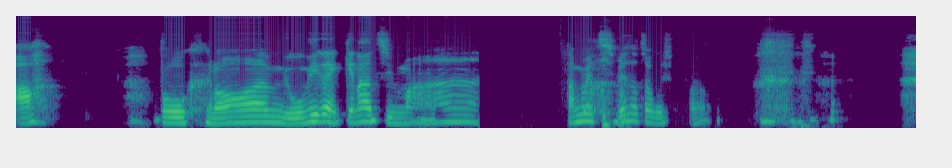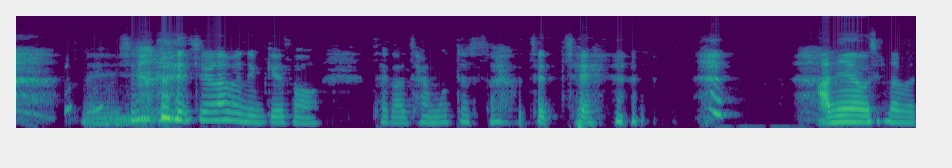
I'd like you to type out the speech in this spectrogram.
아, 또 그런 묘미가 있긴 하지만, 잠을 집에서 자고 싶어요. 네, 음. 신- 신라면님께서 제가 잘못했어요. 제체. 아니에요, 신라면.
